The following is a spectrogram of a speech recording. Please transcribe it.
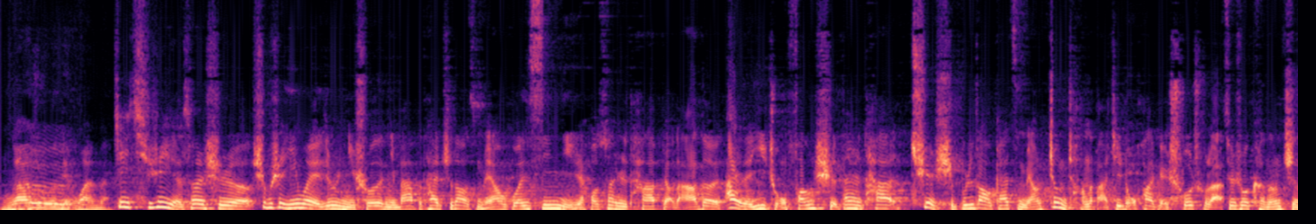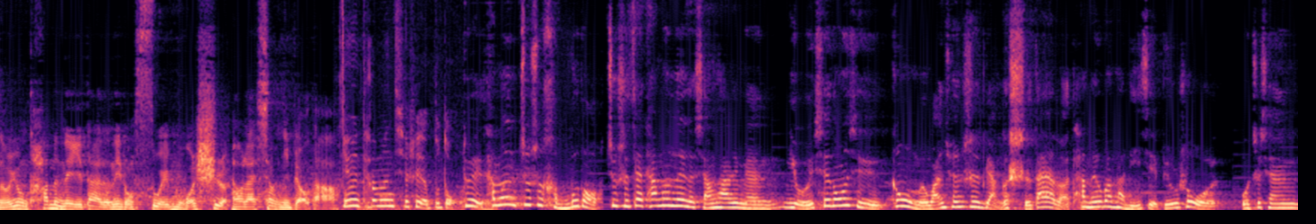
我刚才说有点外卖，这其实也算是，是不是因为就是你说的，你爸不太知道怎么样关心你，然后算是他表达的爱的一种方式，但是他确实不知道该怎么样正常的把这种话给说出来，所以说可能只能用他们那一代的那种思维模式，然后来向你表达，因为他们其实也不懂，对他们就是很不懂，就是在他们那个想法里面有一些东西跟我们完全是两个时代了，他没有办法理解。比如说我。我之前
